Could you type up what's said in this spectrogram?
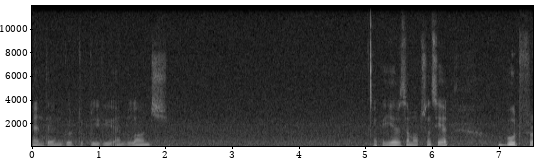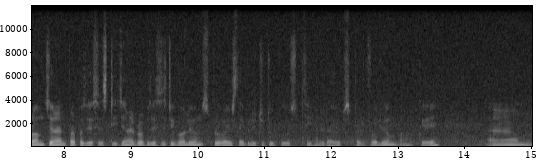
And then go to preview and launch. Okay here are some options here. Boot from general purpose SSD general purpose SSD volumes provides the ability to boost 300 IOPS per volume. Okay. Um,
